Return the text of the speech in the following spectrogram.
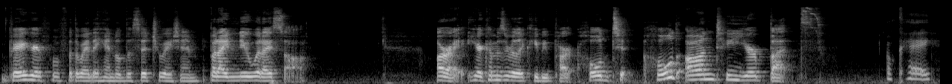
very grateful for the way they handled the situation, but I knew what I saw. All right, here comes a really creepy part. Hold to hold on to your butts. Okay.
